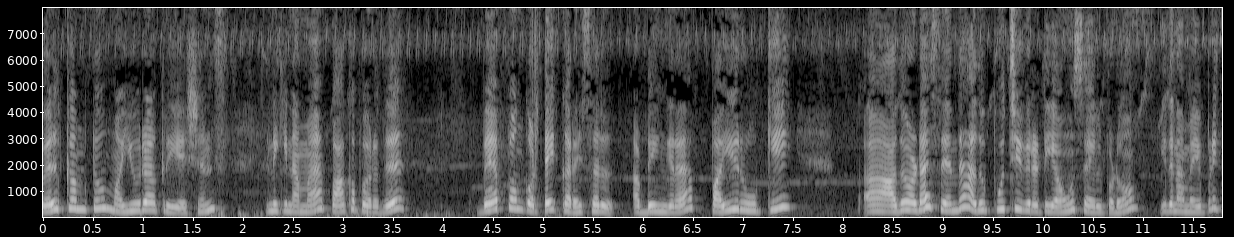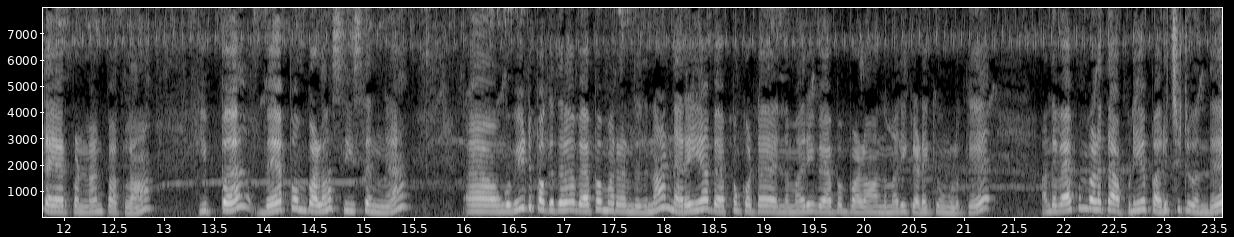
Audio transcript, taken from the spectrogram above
வெல்கம் டு மயூரா கிரியேஷன்ஸ் இன்றைக்கி நம்ம பார்க்க போகிறது வேப்பங்கொட்டை கரைசல் அப்படிங்கிற பயிர் ஊக்கி அதோட சேர்ந்து அது பூச்சி விரட்டியாகவும் செயல்படும். இதை நம்ம எப்படி தயார் பண்ணலான்னு பார்க்கலாம். இப்போ வேப்பம்பழம் சீசனுங்க. உங்கள் வீட்டு பக்கத்தில் வேப்ப மரம் இருந்ததுன்னா நிறைய வேப்பங்கொட்டை இந்த மாதிரி வேப்பம்பழம் அந்த மாதிரி கிடைக்கும் உங்களுக்கு. அந்த வேப்பம்பழத்தை அப்படியே பறிச்சுட்டு வந்து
